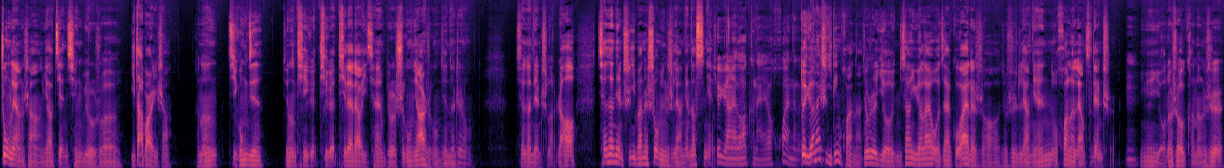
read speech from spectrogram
重量上要减轻，比如说一大半以上，可能几公斤就能替个替个替代掉以前比如十公斤、二十公斤的这种。铅酸电池了，然后铅酸电池一般的寿命是两年到四年。就原来的话，可能还要换那个。对，原来是一定换的，就是有你像原来我在国外的时候，就是两年我换了两次电池，嗯，因为有的时候可能是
